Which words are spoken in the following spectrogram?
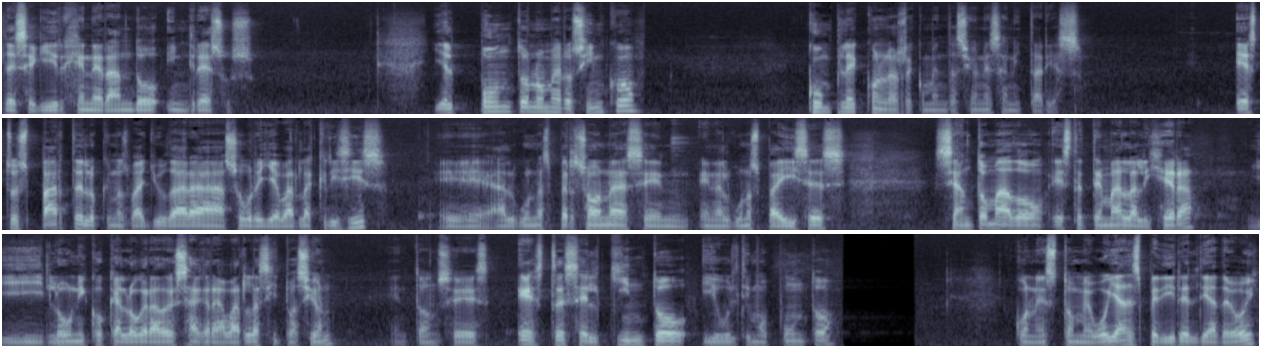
de seguir generando ingresos. Y el punto número 5, cumple con las recomendaciones sanitarias. Esto es parte de lo que nos va a ayudar a sobrellevar la crisis. Eh, algunas personas en, algunos países se han tomado este tema a la ligera y lo único que ha logrado es agravar la situación. Entonces, este es el quinto y último punto. Con esto me voy a despedir el día de hoy.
